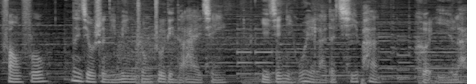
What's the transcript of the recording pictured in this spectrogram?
仿佛那就是你命中注定的爱情，以及你未来的期盼和依赖。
